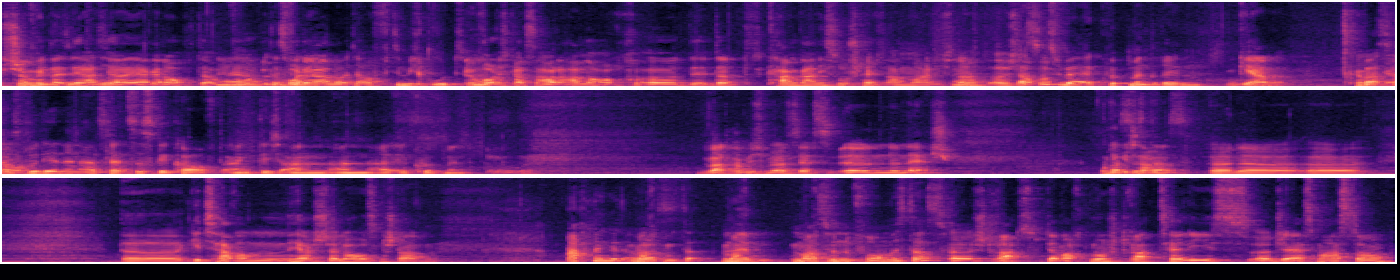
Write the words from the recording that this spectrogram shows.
stimmt, der, der hat ja, ja genau. Da, ja, wo, das der, die Leute auch ziemlich gut. wollte ich gerade sagen, aber da haben wir auch, äh, das kam gar nicht so schlecht an, meine ich. Ne? Also ich Lass glaub, uns über Equipment reden. gerne. Können Was hast gerne du dir denn als letztes gekauft eigentlich an, an äh, Equipment? Was habe ich mir als letztes? Äh, eine Nash. Was die ist Gitarre. das? Äh, eine äh, äh, Gitarrenhersteller aus den Staaten. Ach, ne, was, Macht- was für eine Form ist das? Äh, Strat, der macht nur Strat, Tellys, äh, Jazzmaster.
